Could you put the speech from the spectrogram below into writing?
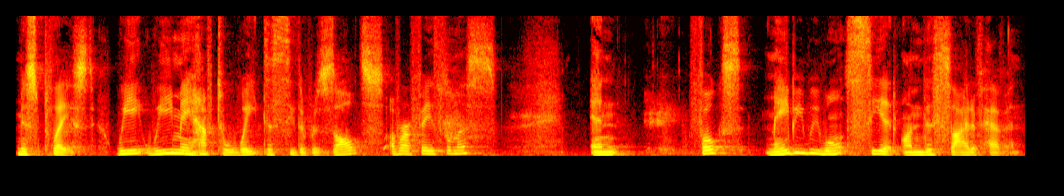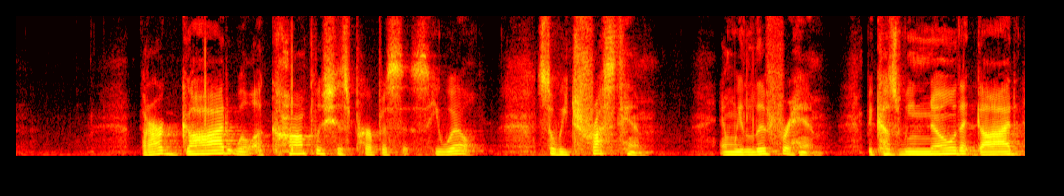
misplaced. We, we may have to wait to see the results of our faithfulness. And folks, maybe we won't see it on this side of heaven. But our God will accomplish his purposes. He will. So we trust him and we live for him because we know that God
